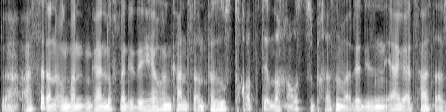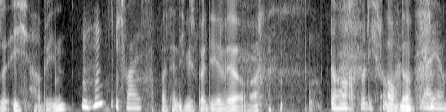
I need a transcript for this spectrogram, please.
du hast ja dann irgendwann keine Luft mehr, die du herholen kannst und versuchst trotzdem noch rauszupressen, weil du diesen Ehrgeiz hast. Also ich habe ihn. Mhm, ich weiß. Weiß ja nicht, wie es bei dir wäre, aber Doch, würde ich schon auch, ne? Ja, ja.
